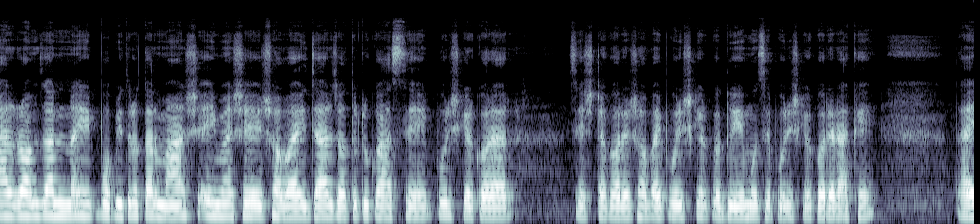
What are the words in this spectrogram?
আর রমজান এই পবিত্রতার মাস, এই মাসে সবাই যার যতটুকু আছে পরিষ্কার করার চেষ্টা করে, সবাই পরিষ্কার করে ধুয়ে মুছে পরিষ্কার করে রাখে। তাই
